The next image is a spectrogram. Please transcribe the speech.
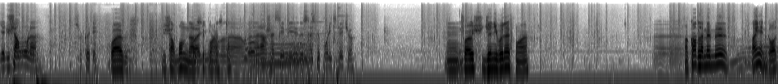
y a du charbon là, sur le côté. Ouais, du charbon, on a Ouais, assez limite, pour l'instant. on en a large assez, mais ne serait-ce que pour l'XP, tu vois. Hmm, Ouais, je suis déjà niveau 9, moi. hein. Euh, Encore de la meumeux. Ah, il y a une grotte.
